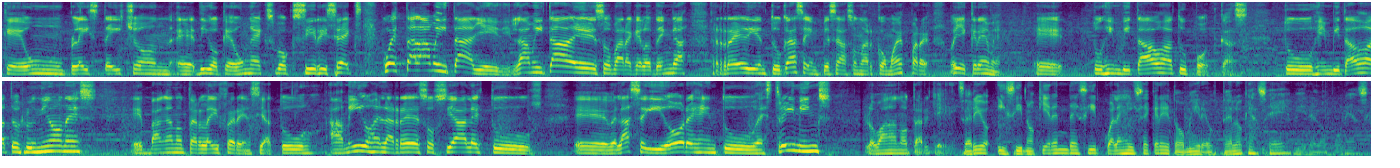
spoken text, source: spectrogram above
que un PlayStation, eh, digo que un Xbox Series X. Cuesta la mitad, JD. La mitad de eso para que lo tengas ready en tu casa y empieces a sonar como es. Para, oye, créeme, eh, tus invitados a tu podcast, tus invitados a tus reuniones eh, van a notar la diferencia. Tus amigos en las redes sociales, tus eh, seguidores en tus streamings, lo van a notar, JD. Serio, y si no quieren decir cuál es el secreto, mire, usted lo que hace es, mire, lo pone así.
